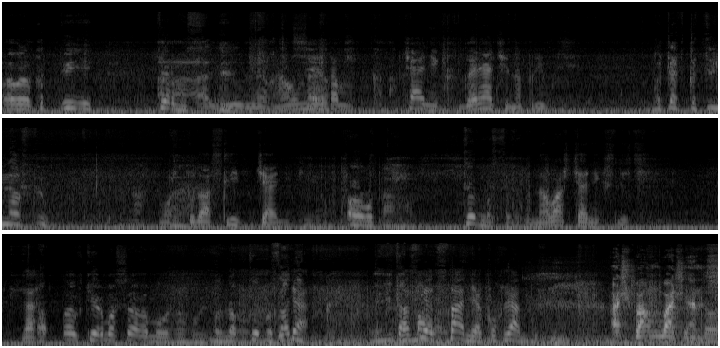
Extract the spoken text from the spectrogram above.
А, термос. а у меня там чайник горячий на примусе. Вот этот сильно остыл. А, Может туда слить чайник ее. А вот термос. И на ваш чайник слить. Да? А, в термоса можно будет. Ну, в термос Витя, на свет встань, я кухлянку сниму. Аспам вас ан Что?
